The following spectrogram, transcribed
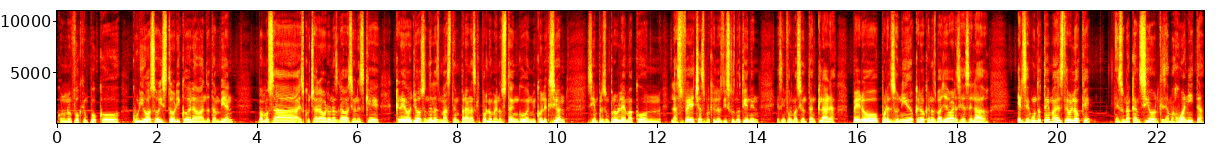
con un enfoque un poco curioso, histórico de la banda también Vamos a escuchar ahora unas grabaciones que creo yo son de las más tempranas que por lo menos tengo en mi colección. Siempre es un problema con las fechas porque los discos no tienen esa información tan clara, pero por el sonido creo que nos va a llevar hacia ese lado. El segundo tema de este bloque es una canción que se llama Juanita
